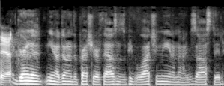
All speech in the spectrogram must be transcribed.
Yeah. Granted, you know, don't have the pressure of thousands of people watching me, and I'm not exhausted.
